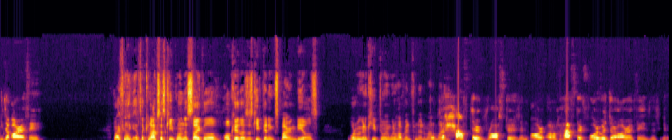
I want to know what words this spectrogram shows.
He's an RFA. But I feel like if the Canucks just keep going the cycle of okay, let's just keep getting expiring deals. What are we going to keep doing? We don't have infinite amount of But money. half their rosters and R or half their forwards are RFAs this year.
